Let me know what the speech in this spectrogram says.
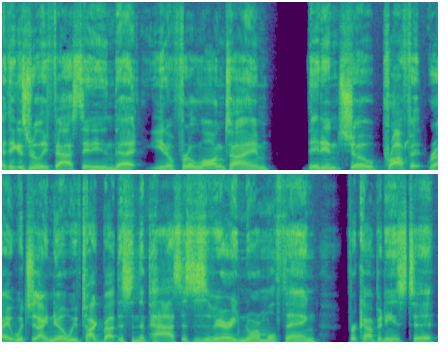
I think is really fascinating that, you know, for a long time they didn't show profit, right? Which I know we've talked about this in the past. This is a very normal thing for companies to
